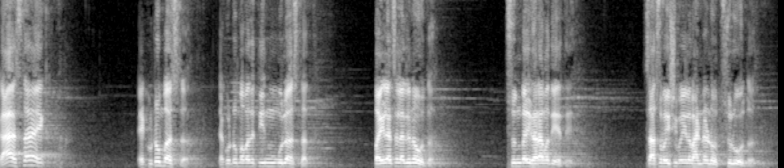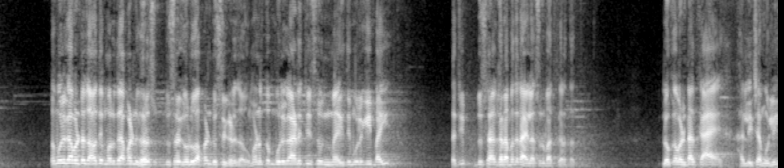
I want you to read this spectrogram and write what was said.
काय असतं? एक एक कुटुंब असतं. त्या कुटुंबामध्ये तीन मुलं असतात. पहिल्याचं लग्न होतं. सुनबाई घरामध्ये येते. सासूबाईशी पहिलं भांडण होत सुरू होतं. तो मुलगा म्हणतो जाऊ दे मरू दे आपण घर दुसरं करू आपण दुसरीकडे जाऊ. म्हणून तो मुलगा आणि ती सून ती मुलगी बाई त्याची दुसऱ्या घरामध्ये राहायला सुरुवात करतात. लोक म्हणतात काय हल्लीच्या मुली?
